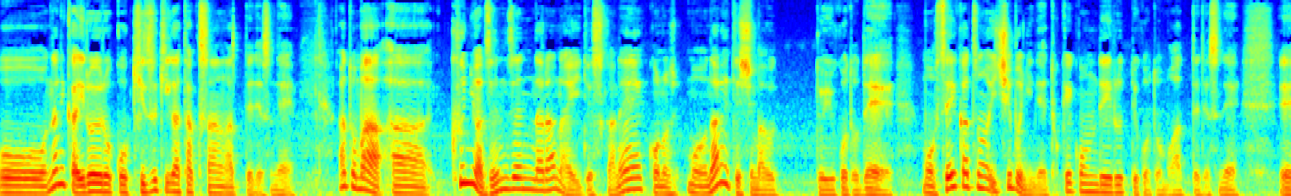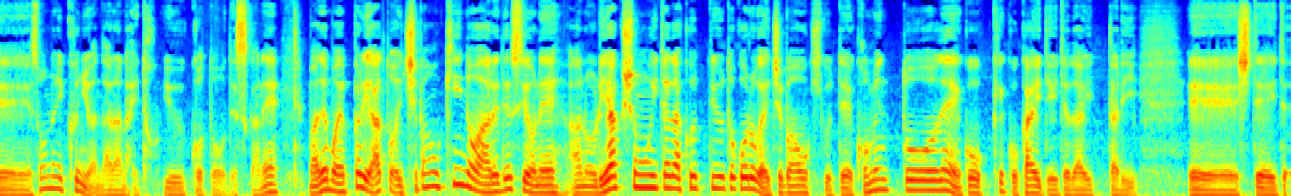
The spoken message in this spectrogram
お何かいろいろ気づきがたくさんあってですねあとまああ苦には全然ならないですかねこのもう慣れてしまうということでもう生活の一部にね溶け込んでいるっていうこともあってですね、えー、そんなに苦にはならないということですかね。まあでもやっぱりあと一番大きいのはあれですよね。あのリアクションをいただくっていうところが一番大きくてコメントをねこう結構書いていただいたりえー、して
